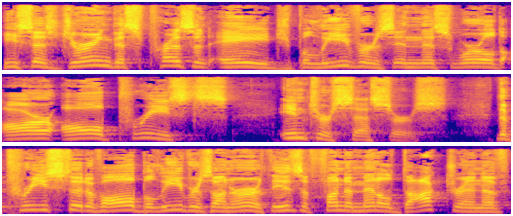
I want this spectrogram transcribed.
He says, During this present age, believers in this world are all priests, intercessors. The priesthood of all believers on earth is a fundamental doctrine of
